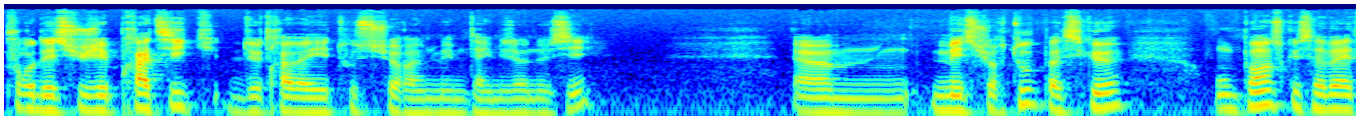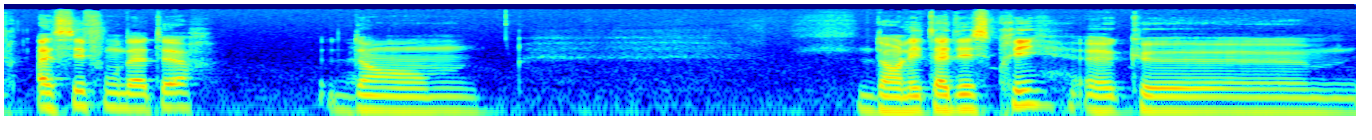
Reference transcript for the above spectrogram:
pour des sujets pratiques de travailler tous sur une même time zone aussi. Euh, mais surtout parce que on pense que ça va être assez fondateur dans dans l'état d'esprit euh, que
